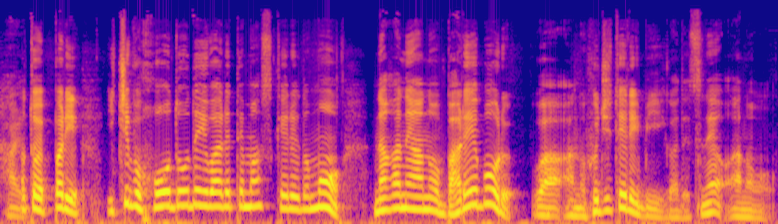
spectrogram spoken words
はい、あとやっぱり一部報道で言われてますけれども、長年あのバレーボールはあのフジテレビがですね、あの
